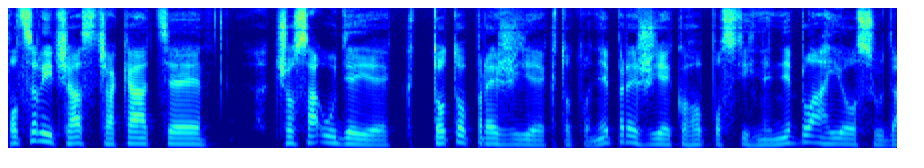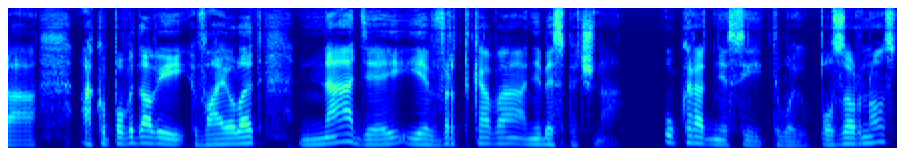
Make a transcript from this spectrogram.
Po celý čas čakáte čo sa udeje, kto to prežije, kto to neprežije, koho postihne neblahý osud a ako povedali Violet, nádej je vrtkavá a nebezpečná. Ukradne si tvoju pozornosť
